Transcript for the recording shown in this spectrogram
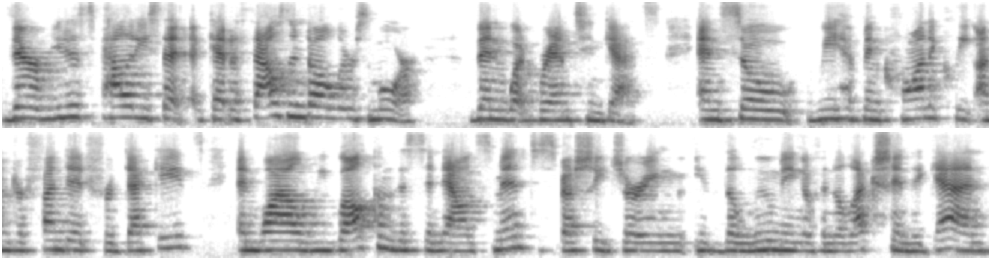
there are municipalities that get a thousand dollars more than what Brampton gets. And so we have been chronically underfunded for decades. And while we welcome this announcement, especially during the looming of an election again,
